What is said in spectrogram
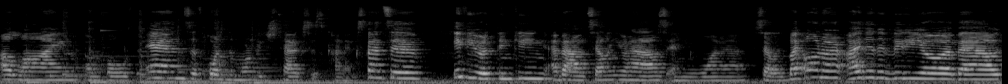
aligned on both ends. Of course, the mortgage tax is kind of expensive. If you're thinking about selling your house and you want to sell it by owner, I did a video about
